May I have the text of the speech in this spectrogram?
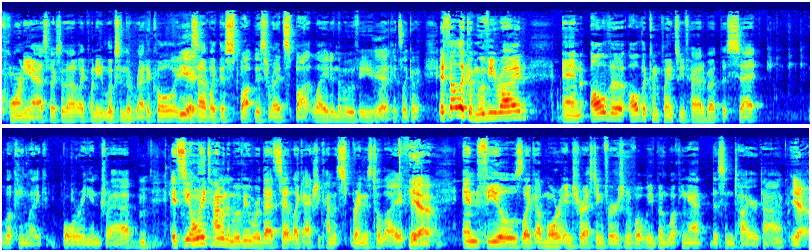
corny aspects of that, like when he looks in the reticle, and you Yeah. just have like this spot, this red spotlight in the movie. Yeah. Like it's like a, it felt like a movie ride, and all the all the complaints we've had about the set looking like boring and drab. Mm-hmm. It's the only time in the movie where that set like actually kind of springs to life. and- Yeah. And feels like a more interesting version of what we've been looking at this entire time. yeah,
